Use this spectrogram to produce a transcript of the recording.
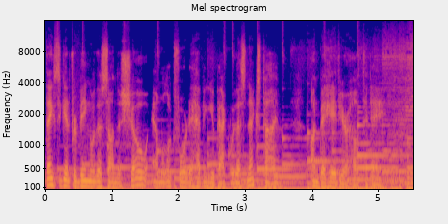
Thanks again for being with us on the show, and we'll look forward to having you back with us next time on Behavioral Health Today.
